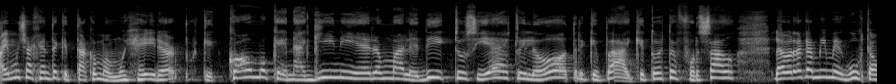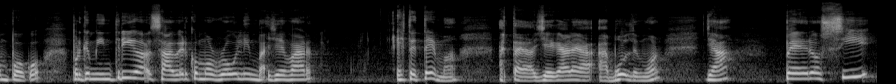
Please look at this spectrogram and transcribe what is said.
hay mucha gente que está como muy hater porque como que Nagini era un maledictus y esto y lo otro y que va y que todo esto es forzado. La verdad que a mí me gusta un poco porque me intriga saber cómo Rowling va a llevar este tema hasta llegar a, Voldemort, ¿ya? Pero sí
